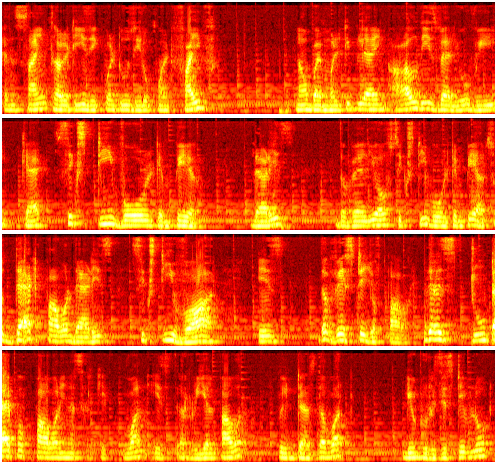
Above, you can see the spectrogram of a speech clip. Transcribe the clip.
and sine 30 is equal to 0.5 now by multiplying all these value we get 60 volt ampere. That is the value of 60 volt ampere. So that power that is 60 var is the wastage of power. There is two type of power in a circuit. One is the real power which does the work. Due to resistive load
